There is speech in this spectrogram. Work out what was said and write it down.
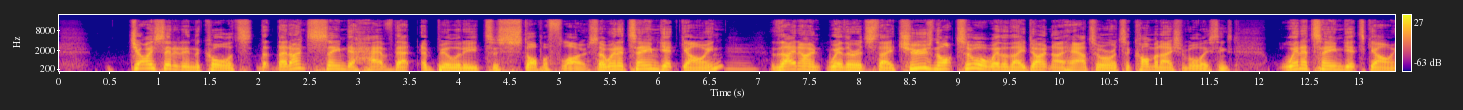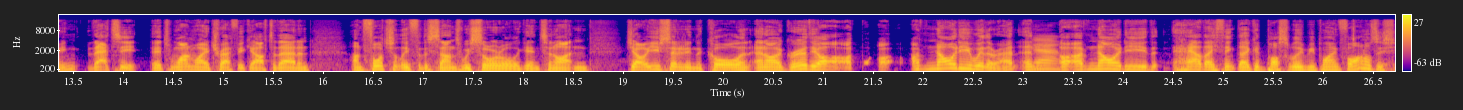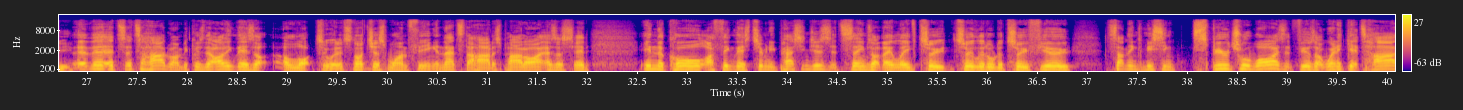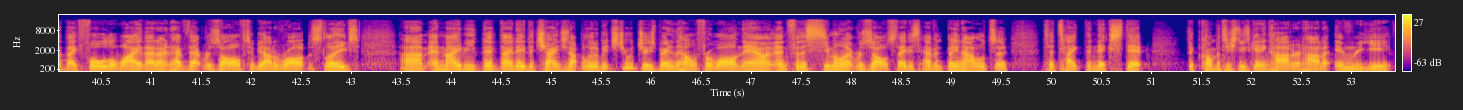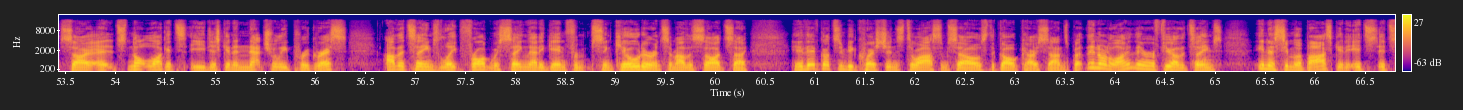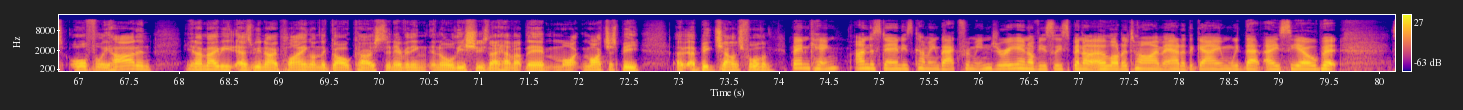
Joey said it in the call. It's that they don't seem to have that ability to stop a flow. So when a team get going, mm. They don't. Whether it's they choose not to, or whether they don't know how to, or it's a combination of all these things. When a team gets going, that's it. It's one way traffic after that. And unfortunately for the Suns, we saw it all again tonight. And Joey, you said it in the call, and, and I agree with you. I, I, I have no idea where they're at, and Yeah. I I have no idea how they think they could possibly be playing finals this year. It's it's a hard one because I think there's a, a lot to it. It's not just one thing, and that's the hardest part. I, as I said in the call, I think there's too many passengers. It seems like they leave too too little to too few. Something's missing spiritual wise. It feels like when it gets hard, they fall away. They don't have that resolve to be able to roll up the sleeves, um, and maybe they, they need to change it up a little bit. Stuart Dew's been in the helm for a while now, and for the similar results, they just haven't been able to to take the next step the competition is getting harder and harder every year. So uh, it's not like it's you're just going to naturally progress. Other teams leapfrog. We're seeing that again from St Kilda and some other sides. So yeah, they've got some big questions to ask themselves, the Gold Coast Suns. But they're not alone. There are a few other teams in a similar basket. It's it's awfully hard, and you know maybe as we know, playing on the Gold Coast and everything and all the issues they have up there might might just be a, a big challenge for them. Ben King, understand he's coming back from injury and obviously spent a, a lot of time out of the game with that ACL, but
